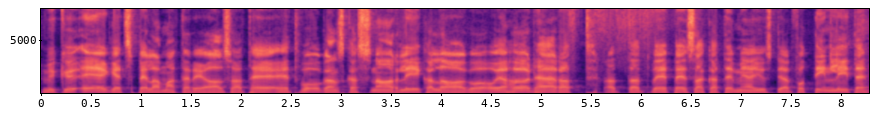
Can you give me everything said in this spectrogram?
mycket eget spelarmaterial, så att det är två ganska snarlika lag och, och jag hörde här att, att, att VPS Akademia just de hade fått in lite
